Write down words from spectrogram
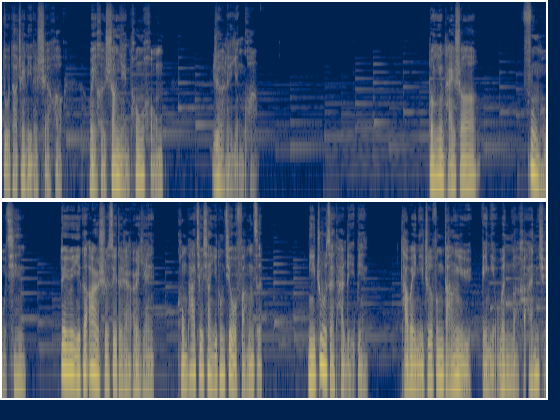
读到这里的时候，为何双眼通红，热泪盈眶？董应台说：“父母亲，对于一个二十岁的人而言，恐怕就像一栋旧房子，你住在它里边，它为你遮风挡雨，给你温暖和安全。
